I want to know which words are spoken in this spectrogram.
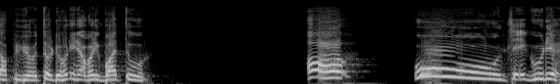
Tapi betul dia ni nak balik batu. Oh. Oh, cikgu dia.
